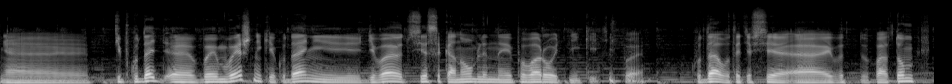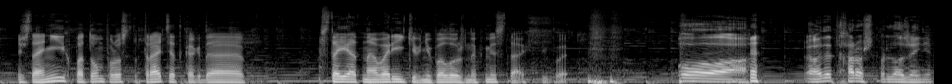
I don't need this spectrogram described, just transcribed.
э, типа куда э, БМВшники, куда они девают все сэкономленные поворотники, типа куда вот эти все, а, и вот потом, значит, они их потом просто тратят, когда стоят на аварийке в неположенных местах, типа. О, вот это хорошее продолжение.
